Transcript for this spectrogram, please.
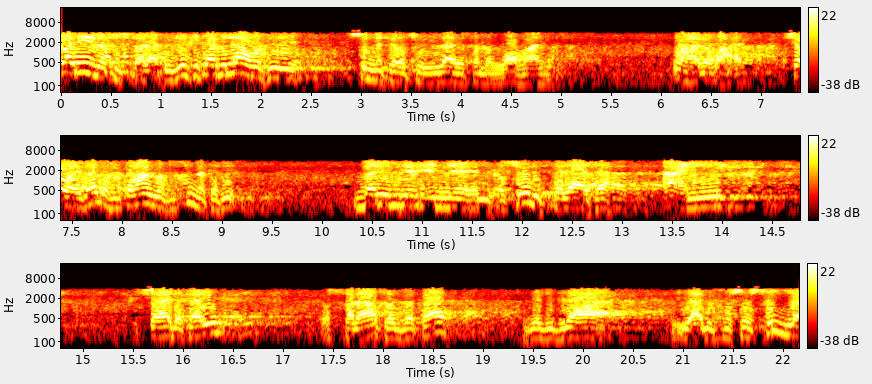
قرينة الصلاة في كتاب الله وفي سنة رسول الله صلى الله عليه وسلم. وهذا ظاهر شواهد هذا في القرآن وفي السنة كثير. بل إن الأصول الثلاثة أعني الشهادتين والصلاة والزكاة يجد لها يعني خصوصية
